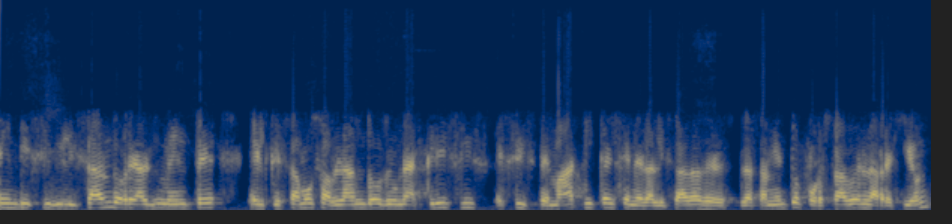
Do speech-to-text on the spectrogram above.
e invisibilizando realmente el que estamos hablando de una crisis sistemática y generalizada de desplazamiento forzado en la región,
